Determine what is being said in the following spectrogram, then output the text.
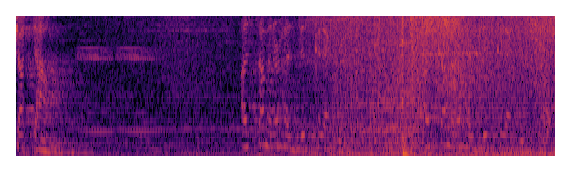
Shut down. A summoner has disconnected. A summoner has disconnected.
